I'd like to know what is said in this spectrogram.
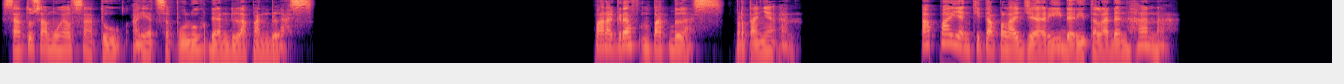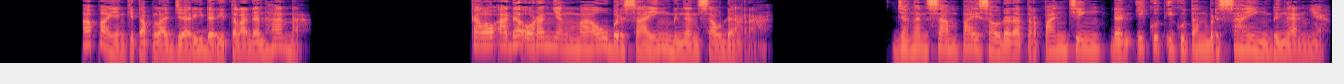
1 Samuel 1 ayat 10 dan 18. Paragraf 14. Pertanyaan. Apa yang kita pelajari dari teladan Hana? Apa yang kita pelajari dari teladan Hana? Kalau ada orang yang mau bersaing dengan saudara, jangan sampai saudara terpancing dan ikut-ikutan bersaing dengannya.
